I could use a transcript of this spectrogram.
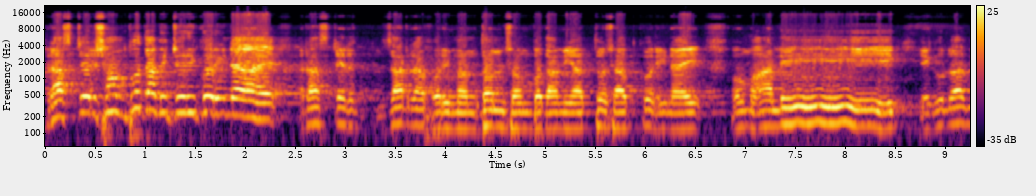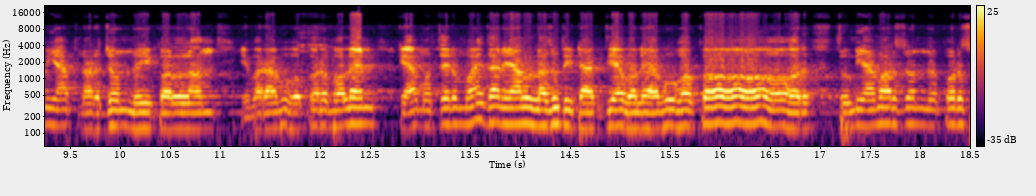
রাষ্ট্রের সম্পদ আমি চুরি করি নাই। রাষ্ট্রের যাররা পরিমাণ ধন সম্পদ আমি আত্মসাৎ করি নাই, ও মালিক, এগুলো আমি আপনার জন্যই করলাম। এবার আবু বকর বলেন কেমতের ময়দানে আল্লাহ যদি ডাক দিয়া বলে, আবু বকর, তুমি আমার জন্য করছ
